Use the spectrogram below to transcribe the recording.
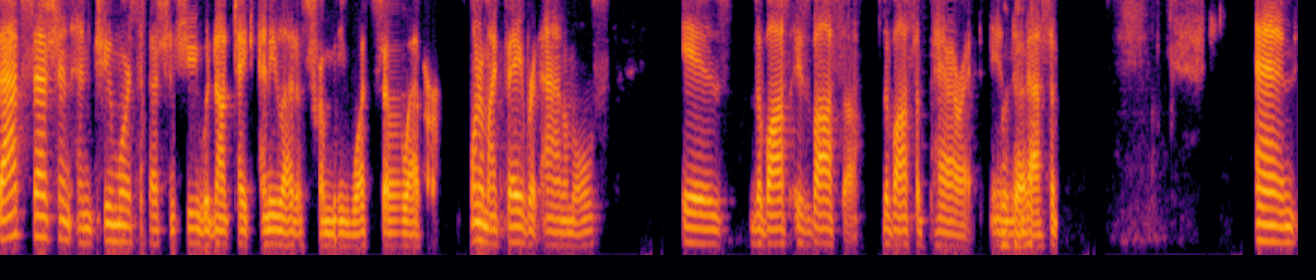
that session and two more sessions, she would not take any lettuce from me whatsoever. One of my favorite animals is the Vasa, is Vasa, the Vasa parrot in Okay. Vasa. And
